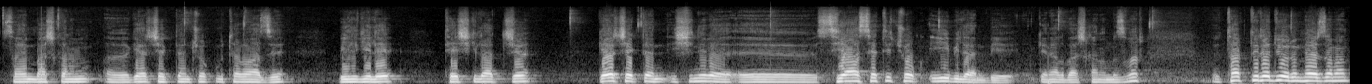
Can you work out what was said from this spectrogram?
Sayın Başkanım e, gerçekten çok mütevazi, bilgili, teşkilatçı, gerçekten işini ve e, siyaseti çok iyi bilen bir genel başkanımız var. E, takdir ediyorum her zaman.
